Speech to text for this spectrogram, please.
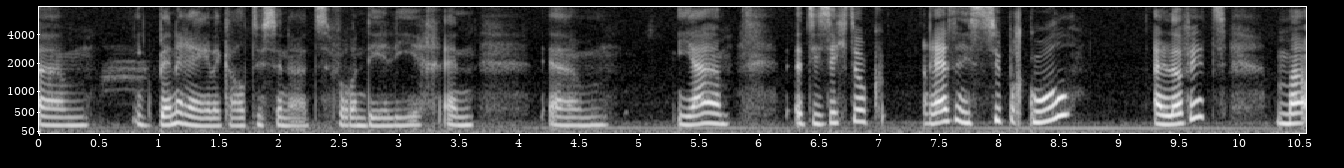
Um, ik ben er eigenlijk al tussenuit voor een deel hier. En um, ja, het is echt ook, reizen is super cool. I love it. Maar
